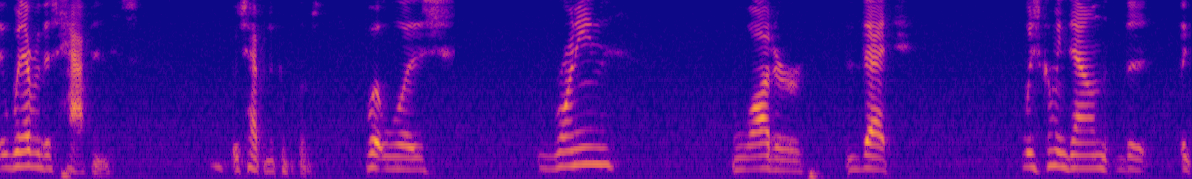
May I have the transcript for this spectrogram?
whenever this happened, which happened a couple times, but was running water that was coming down the the,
